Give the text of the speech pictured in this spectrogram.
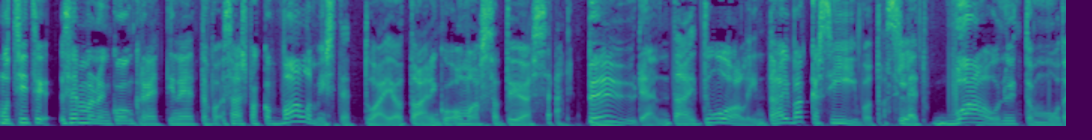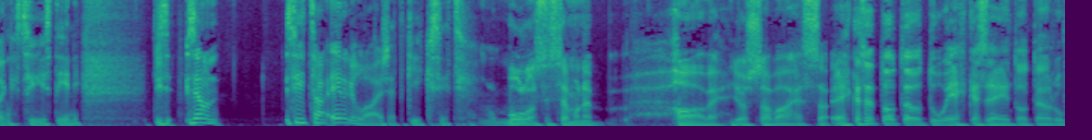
Mutta sitten se, semmoinen konkreettinen, että saisi vaikka valmistettua jotain niin kuin omassa työssään. Pöydän tai tuolin tai vaikka siivota silleen, että vau, nyt on muutenkin siistiä. Niin, niin se on, siitä saa erilaiset kiksit. Mulla on siis semmoinen haave jossain vaiheessa. Ehkä se toteutuu, ehkä se ei toteudu.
